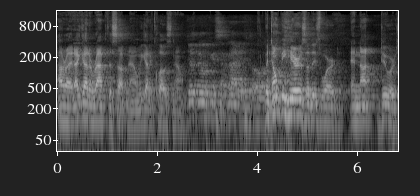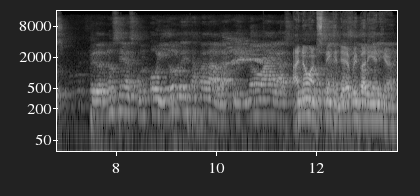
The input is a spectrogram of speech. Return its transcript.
All right, I got to wrap this up now. We got to close now. Yo tengo que cerrar esto. ahora. But don't be hearers of these words and not doers. Pero no seas un oidor de estas palabras y no hagas. I know I'm speaking to everybody in here.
